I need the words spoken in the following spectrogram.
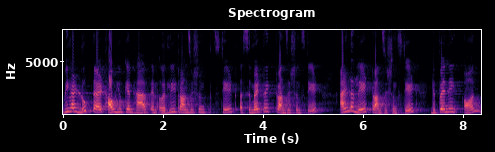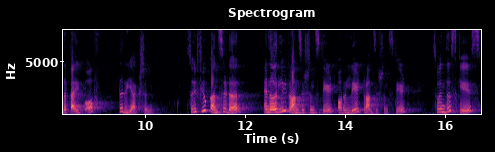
we had looked at how you can have an early transition state, a symmetric transition state and a late transition state depending on the type of the reaction. So, if you consider an early transition state or a late transition state, so in this case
